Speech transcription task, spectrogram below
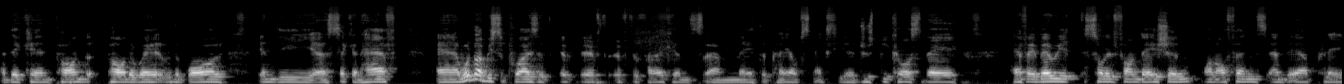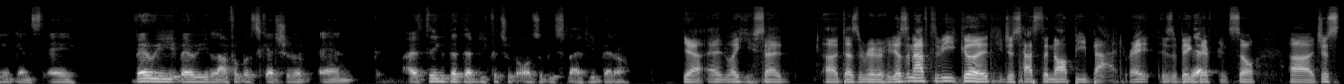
and they can pound pound away with the ball in the uh, second half. And I would not be surprised if, if, if the Falcons um, made the playoffs next year, just because they have a very solid foundation on offense and they are playing against a very, very laughable schedule. And I think that their defense would also be slightly better. Yeah. And like you said, uh, Desmond Ridder, he doesn't have to be good. He just has to not be bad, right? There's a big yeah. difference. So uh, just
